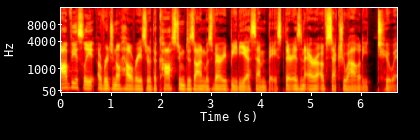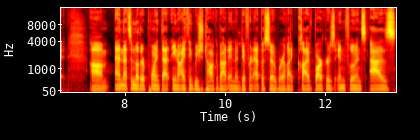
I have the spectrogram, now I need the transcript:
obviously original hellraiser the costume design was very bdsm based. There is an era of sexuality to it. Um, and that's another point that you know i think we should talk about in a different episode where like clive barker's influence as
